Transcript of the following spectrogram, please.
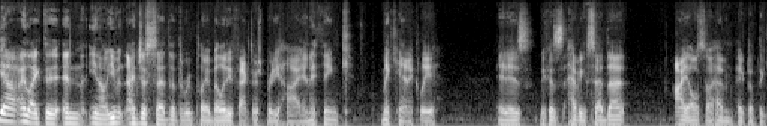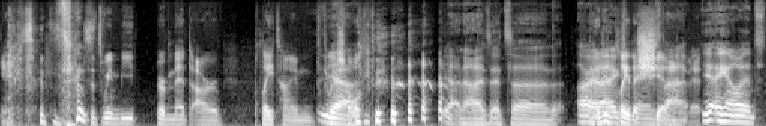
Yeah, I liked it, and you know, even I just said that the replayability factor is pretty high, and I think mechanically, it is because having said that, I also haven't picked up the game since, since we meet or met our playtime threshold. yeah, no, it's it's uh all right. I did play the shit out of it. Yeah, you know, it's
